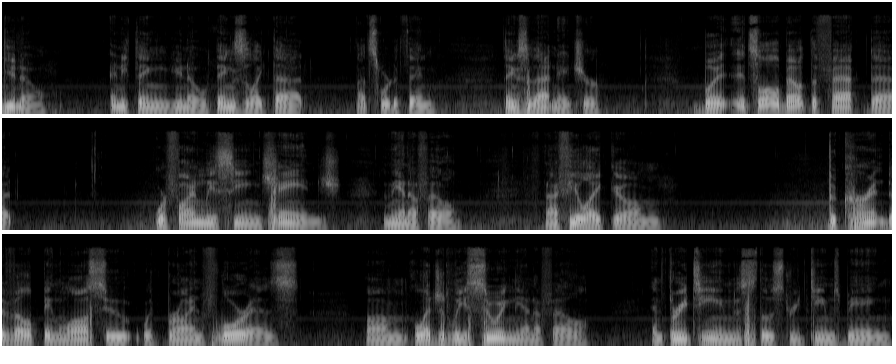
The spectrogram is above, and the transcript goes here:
you know, anything, you know, things like that, that sort of thing, things of that nature. But it's all about the fact that we're finally seeing change in the NFL. And I feel like um, the current developing lawsuit with Brian Flores um, allegedly suing the NFL and three teams, those three teams being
